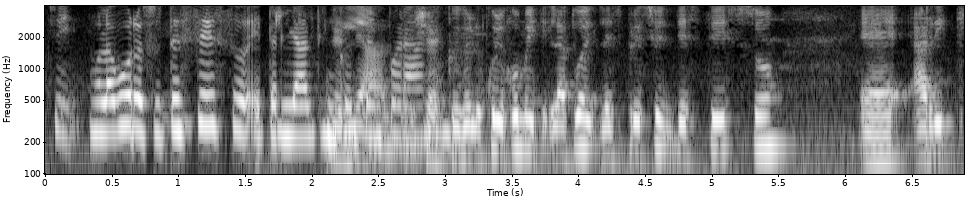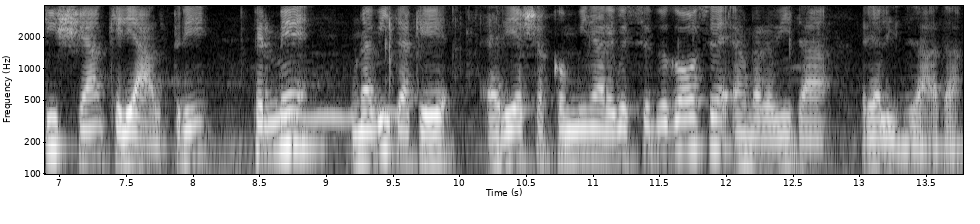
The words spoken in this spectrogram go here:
Sì, un lavoro su te stesso e per gli altri in per altri, contemporanea. cioè quel- quel- come la tua, l'espressione di te stesso eh, arricchisce anche gli altri. Per me una vita che eh, riesce a combinare queste due cose è una vita realizzata.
